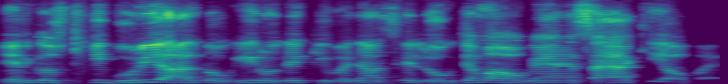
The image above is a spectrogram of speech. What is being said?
یعنی کہ اس کی بری حالت ہوگی، روزے کی وجہ سے لوگ جمع ہو گئے ہیں، سایہ کیا ہوا ہے۔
